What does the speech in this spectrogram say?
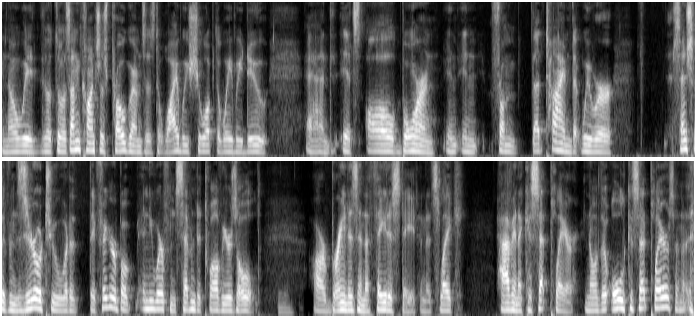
You know, we those unconscious programs as to why we show up the way we do, and it's all born in in from that time that we were essentially from zero to what they figure about anywhere from seven to 12 years old. Mm. Our brain is in a theta state, and it's like having a cassette player. You know, the old cassette players, and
